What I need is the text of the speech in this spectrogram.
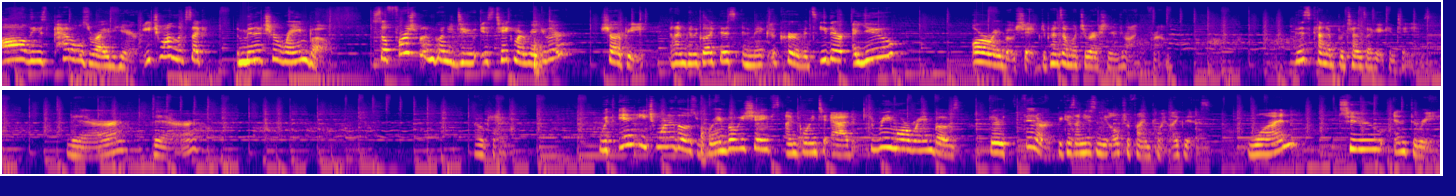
all these petals right here. Each one looks like a miniature rainbow. So first what I'm going to do is take my regular Sharpie and I'm gonna go like this and make a curve. It's either a U or a rainbow shape, depends on what direction you're drawing from. This kind of pretends like it continues. There, there. Okay. Within each one of those rainbowy shapes, I'm going to add three more rainbows. They're thinner because I'm using the ultrafine point like this. One, two, and three.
